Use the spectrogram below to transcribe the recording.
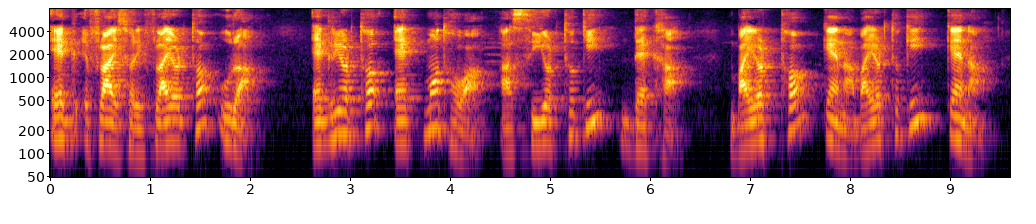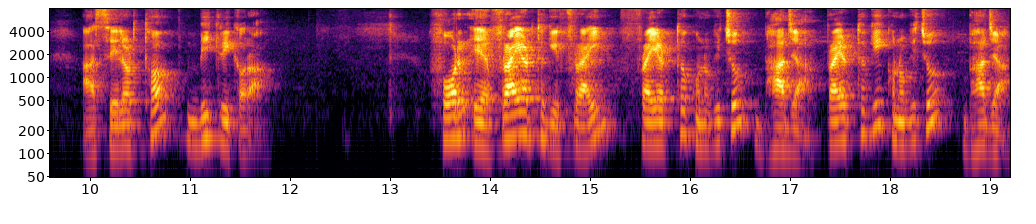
এগ ফ্লাই সরি ফ্লাই অর্থ উড়া। এগ্রি অর্থ একমত হওয়া। আর সি অর্থ কি? দেখা। বাই অর্থ কেনা। বাই অর্থ কি? কেনা। আর সেল অর্থ বিক্রি করা। ফর ফ্রাই অর্থ কি? ফ্রাই। ফ্রাই অর্থ কোনো কিছু ভাজা। ফ্রাই অর্থ কি? কোনো কিছু ভাজা।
